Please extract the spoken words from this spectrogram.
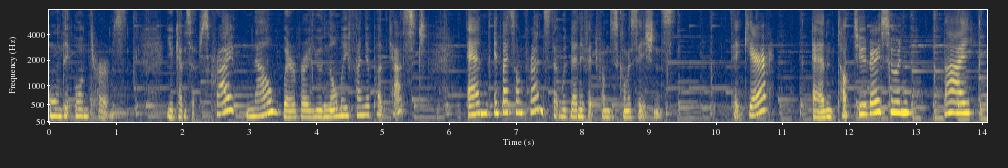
on their own terms. You can subscribe now wherever you normally find your podcast and invite some friends that would benefit from these conversations. Take care and talk to you very soon. Bye.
